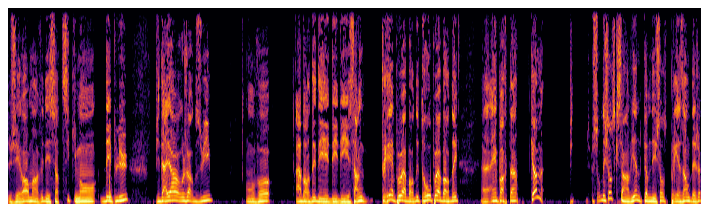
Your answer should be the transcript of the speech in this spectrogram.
J'ai rarement vu des sorties qui m'ont déplu. Puis d'ailleurs, aujourd'hui, on va aborder des, des, des angles très peu abordés, trop peu abordés, importants, comme sur des choses qui s'en viennent, comme des choses présentes déjà,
